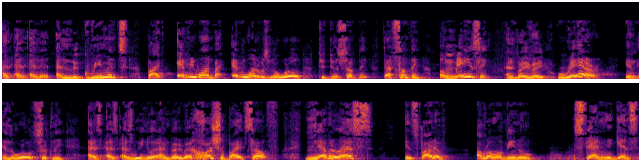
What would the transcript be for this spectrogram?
and, and, and, and an agreement by everyone, by everyone who was in the world to do something, that's something amazing and very, very rare in, in the world, certainly as, as, as we knew it, and very, very choshev by itself. Nevertheless, in spite of Avram Avinu standing against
